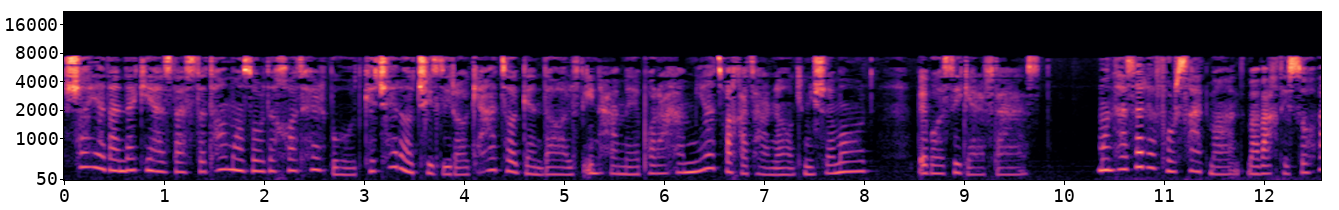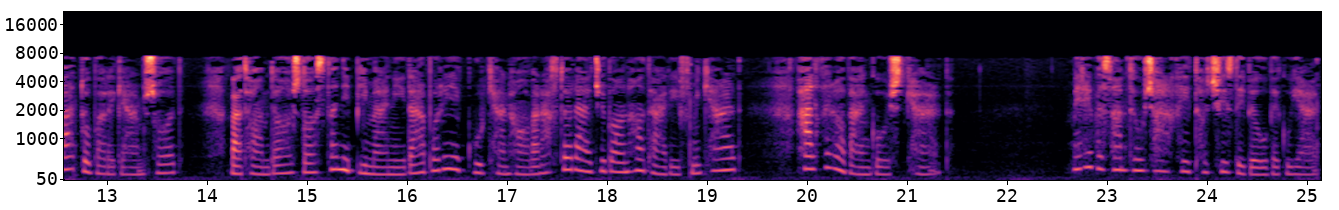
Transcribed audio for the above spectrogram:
شاید اندکی از دست تا مازرد خاطر بود که چرا چیزی را که حتی گندالف این همه پراهمیت و خطرناک میشمرد به بازی گرفته است. منتظر فرصت ماند و وقتی صحبت دوباره گرم شد و تام داشت داستانی بیمنی درباره گورکنها و رفتار عجیب آنها تعریف می کرد، حلقه را بنگشت کرد. میری به سمت او چرخید تا چیزی به او بگوید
